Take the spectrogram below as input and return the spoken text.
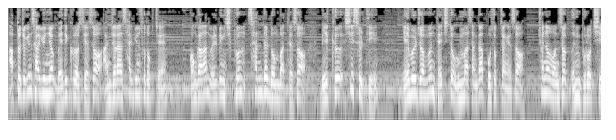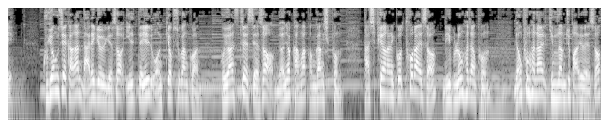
압도적인 살균력 메디크로스에서 안전한 살균 소독제, 건강한 웰빙 식품 산들 논밭에서 milk thistle tea, 예물 전문 대치동 은마상가 보석장에서 천연 원석 은 브로치, 국영수에 강한 나래 교육에서 1대1 원격 수강권, 고요한 스트레스에서 면역 강화 건강식품, 다시 피어나는 꽃 토라에서 리블룸 화장품, 명품 한알 김남주 바이오에서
